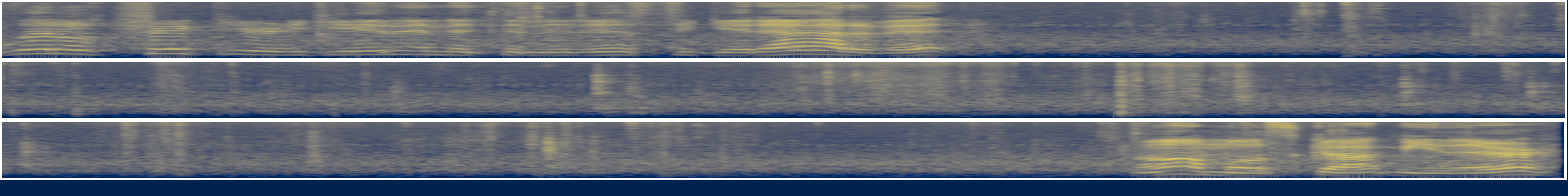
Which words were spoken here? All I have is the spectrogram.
A little trickier to get in it than it is to get out of it. Almost got me there.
